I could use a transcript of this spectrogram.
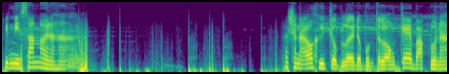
คลิปนี้สั้นหน่อยนะฮะ ถ้าชนะก็คือจบเลย เดี๋ยวผมจะลองแก้บั๊กดูนะ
